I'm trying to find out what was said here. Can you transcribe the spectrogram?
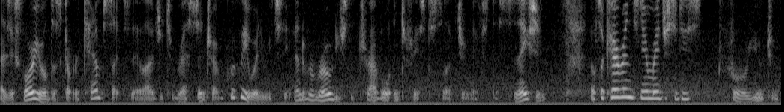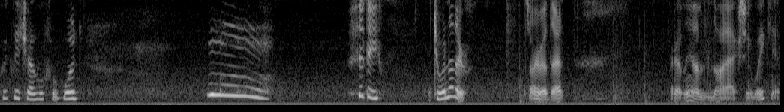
As you explore, you will discover campsites. They allow you to rest and travel quickly. When you reach the end of a road, use the travel interface to select your next destination. Also, caravans near major cities for you to quickly travel from one city to another. Sorry about that. Apparently, I'm not actually awake yet.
